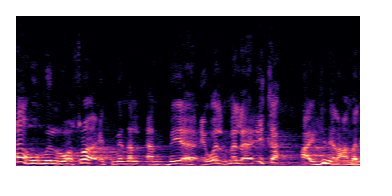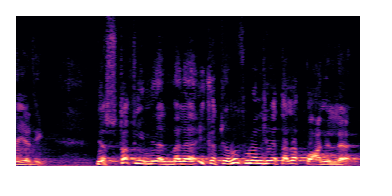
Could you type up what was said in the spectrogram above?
اهو من الوسائط من الأنبياء والملائكة عايزين العملية دي. يصطفي من الملائكة رسلا ليتلقوا عن الله.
